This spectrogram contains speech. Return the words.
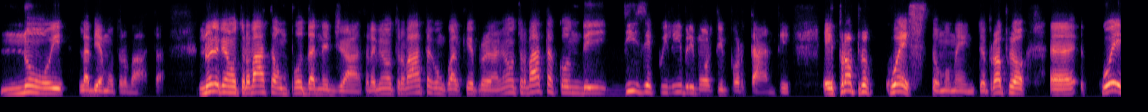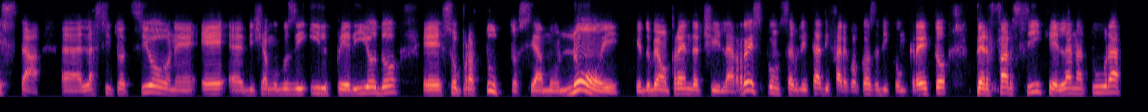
noi l'abbiamo trovata. Noi l'abbiamo trovata un po' danneggiata, l'abbiamo trovata con qualche problema, l'abbiamo trovata con dei disequilibri molto importanti. E proprio questo momento, è proprio eh, questa eh, la situazione e eh, diciamo così il periodo e soprattutto siamo noi che dobbiamo prenderci la responsabilità di fare qualcosa di concreto per far sì che la natura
